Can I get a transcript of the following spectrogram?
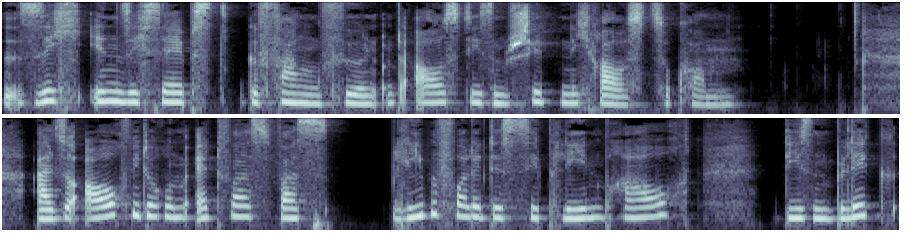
sich in sich selbst gefangen fühlen und aus diesem Shit nicht rauszukommen. Also auch wiederum etwas, was liebevolle Disziplin braucht, diesen Blick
